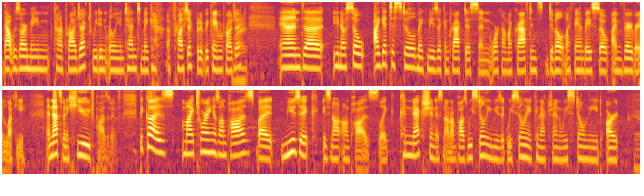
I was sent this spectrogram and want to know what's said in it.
That was our main kind of project. We didn't really intend to make it a project, but it became a project. And, uh, you know, so I get to still make music and practice and work on my craft and s- develop my fan base. So I'm very, very lucky. And that's been a huge positive because my touring is on pause, but music is not on pause. Like, connection is not on pause. We still need music. We still need connection. We still need art Yeah.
